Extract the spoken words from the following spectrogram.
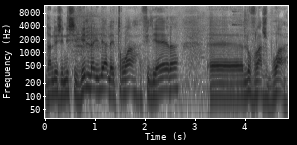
Dans le génie civil, il y a les trois filières, euh, l'ouvrage bois.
